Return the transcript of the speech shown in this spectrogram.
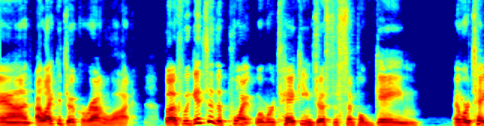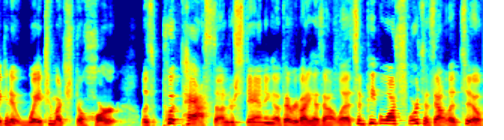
and i like to joke around a lot but if we get to the point where we're taking just a simple game and we're taking it way too much to heart, let's put past the understanding of everybody has outlets and people watch sports as outlet too.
